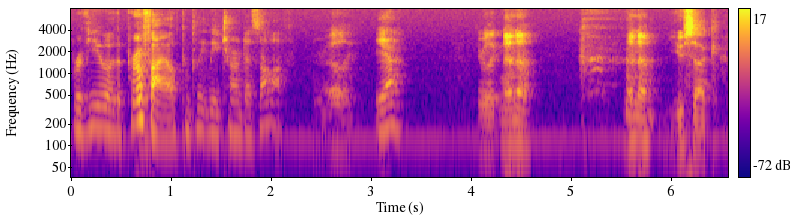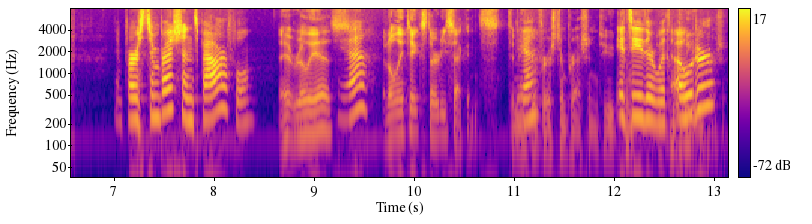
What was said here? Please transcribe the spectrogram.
review of the profile completely turned us off. Really? Yeah. You were like, no, no, no, no, you suck. And first impression's powerful. It really is. Yeah. It only takes thirty seconds to make Yeah. a first impression. To It's com- either with complete odor impression.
